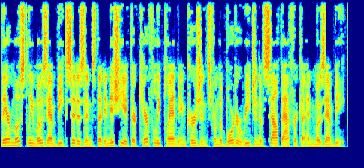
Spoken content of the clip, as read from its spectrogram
They are mostly Mozambique citizens that initiate their carefully planned incursions from the border region of South Africa and Mozambique.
